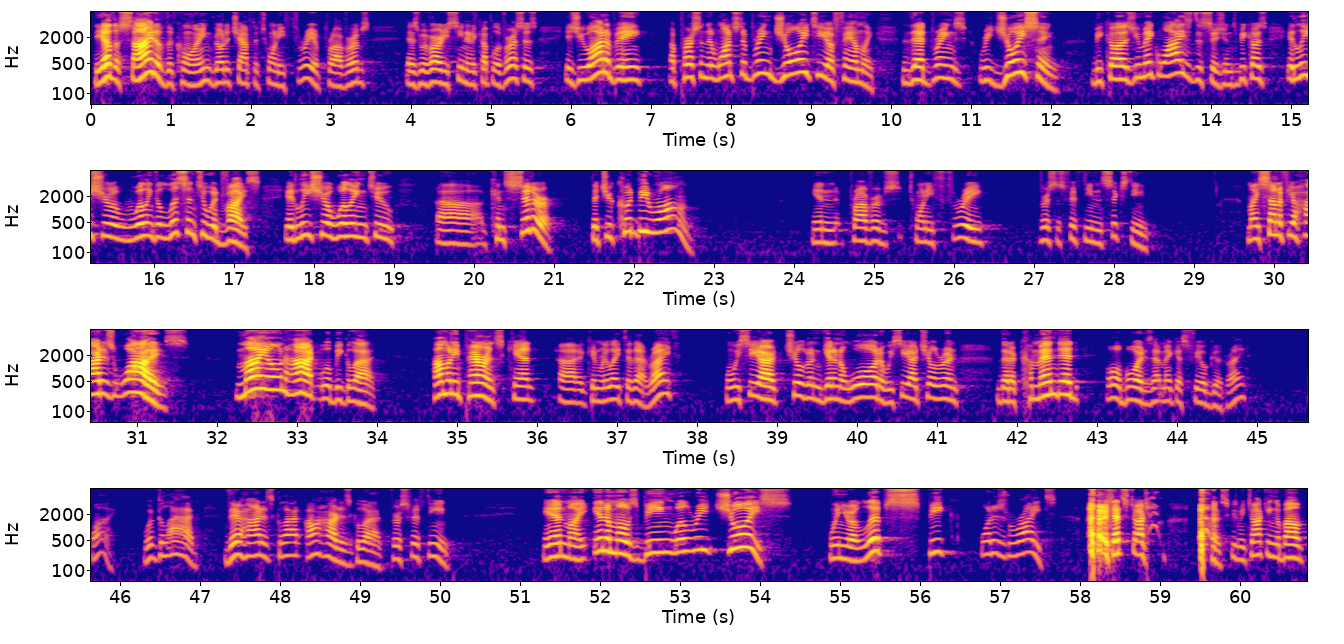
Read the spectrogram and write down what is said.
The other side of the coin, go to chapter 23 of Proverbs, as we've already seen in a couple of verses, is you ought to be a person that wants to bring joy to your family that brings rejoicing because you make wise decisions, because at least you're willing to listen to advice, at least you're willing to uh, consider that you could be wrong. In Proverbs 23, verses 15 and 16, my son, if your heart is wise, my own heart will be glad. How many parents can't, uh, can relate to that, right? When we see our children get an award or we see our children that are commended, oh boy, does that make us feel good, right? Why? We're glad. Their heart is glad, our heart is glad. Verse 15. And my innermost being will rejoice when your lips speak what is right. That's talking, excuse me, talking about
